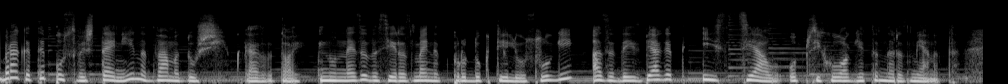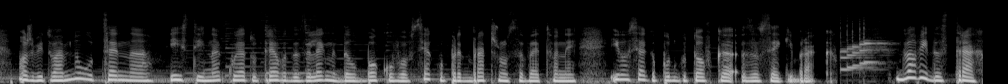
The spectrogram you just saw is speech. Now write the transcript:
Бракът е посвещение на двама души, казва той, но не за да си разменят продукти или услуги, а за да избягат изцяло от психологията на размяната. Може би това е много ценна истина, която трябва да залегне дълбоко във всяко предбрачно съветване и във всяка подготовка за всеки брак. Два вида страх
